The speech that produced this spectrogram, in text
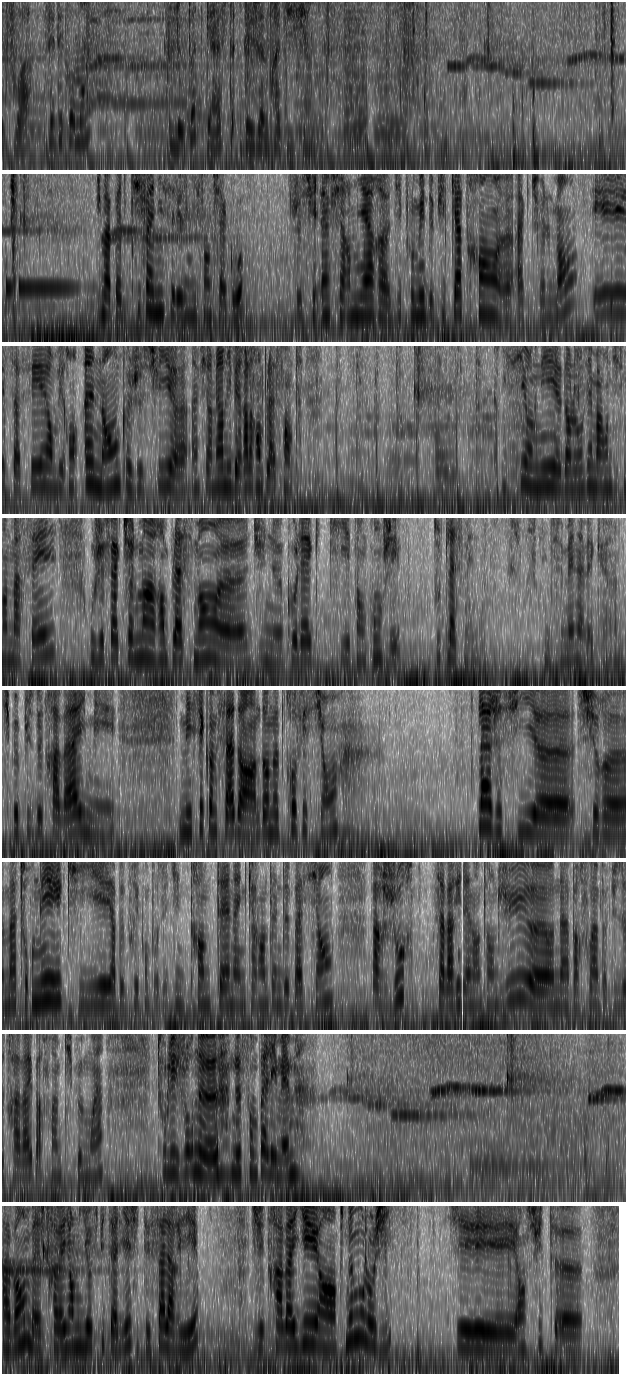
Et toi, c'était comment? Le podcast des jeunes praticiens. Je m'appelle Tiffany Celerini Santiago. Je suis infirmière euh, diplômée depuis 4 ans euh, actuellement et ça fait environ un an que je suis euh, infirmière libérale remplaçante. Ici, on est dans le 11e arrondissement de Marseille où je fais actuellement un remplacement d'une collègue qui est en congé toute la semaine. C'est une semaine avec un petit peu plus de travail, mais, c'est comme ça dans, notre profession. Là, je suis euh, sur euh, ma tournée qui est à peu près composée d'une trentaine à une quarantaine de patients par jour. Ça varie bien entendu. Euh, on a parfois un peu plus de travail, parfois un petit peu moins. Tous les jours ne, ne sont pas les mêmes. Avant, ben, je travaillais en milieu hospitalier, j'étais salariée. J'ai travaillé en pneumologie. J'ai ensuite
